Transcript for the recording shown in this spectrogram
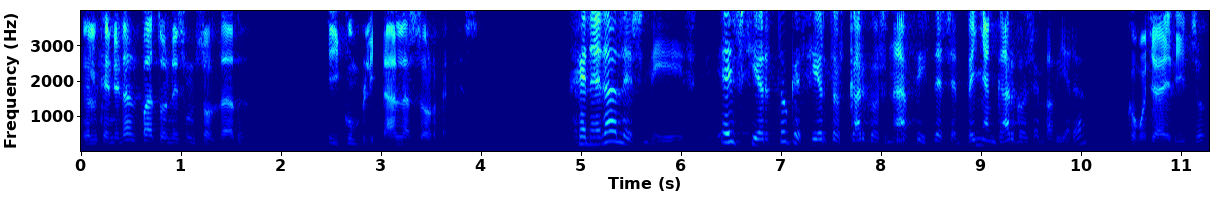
El general Patton es un soldado y cumplirá las órdenes. General Smith, ¿es cierto que ciertos cargos nazis desempeñan cargos en Baviera? Como ya he dicho,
